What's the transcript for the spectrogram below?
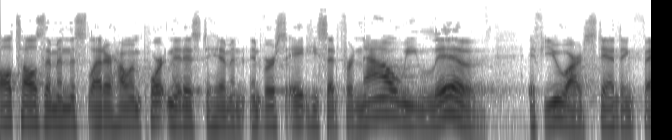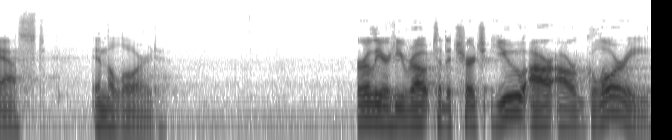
Paul tells them in this letter how important it is to him. In, in verse 8, he said, For now we live if you are standing fast in the Lord. Earlier, he wrote to the church, You are our glory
